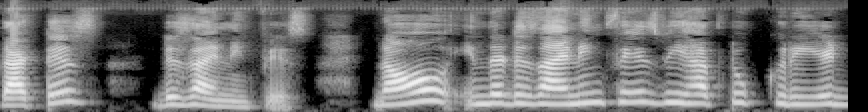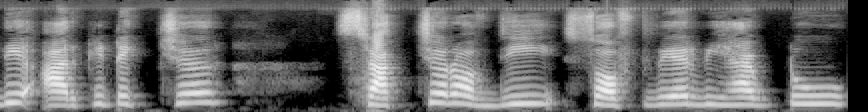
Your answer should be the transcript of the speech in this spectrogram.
that is designing phase. Now in the designing phase we have to create the architecture structure of the software. We have to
